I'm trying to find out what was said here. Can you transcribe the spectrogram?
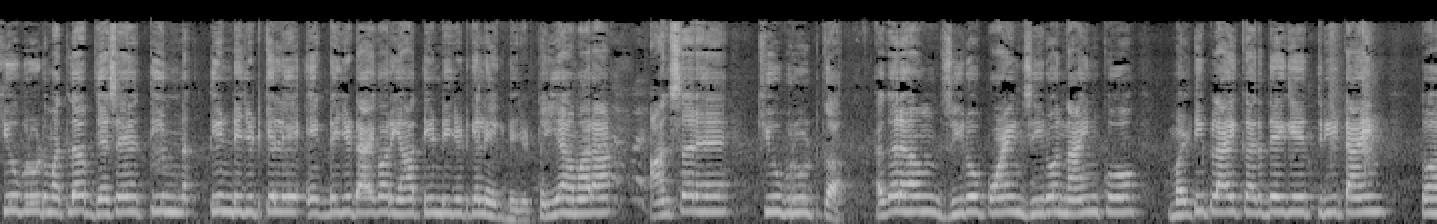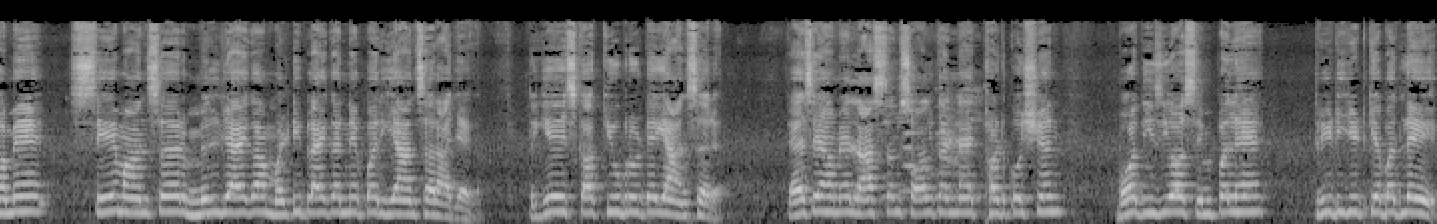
क्यूब रूट मतलब जैसे तीन तीन डिजिट के लिए एक डिजिट आएगा और यहाँ तीन डिजिट के लिए एक डिजिट तो ये हमारा आंसर है। क्यूब रूट का। अगर हम 0.09 को मल्टीप्लाई कर देंगे थ्री टाइम तो हमें सेम आंसर मिल जाएगा मल्टीप्लाई करने पर यह आंसर आ जाएगा। तो ये इसका क्यूब रूट है, ये आंसर है। तो ऐसे हमें लास्ट सम सॉल्व करना है। थर्ड क्वेश्चन बहुत इजी और सिंपल है। थ्री डिजिट के बदले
